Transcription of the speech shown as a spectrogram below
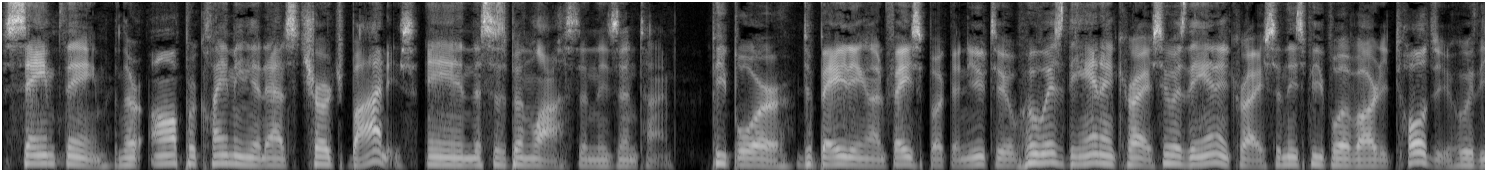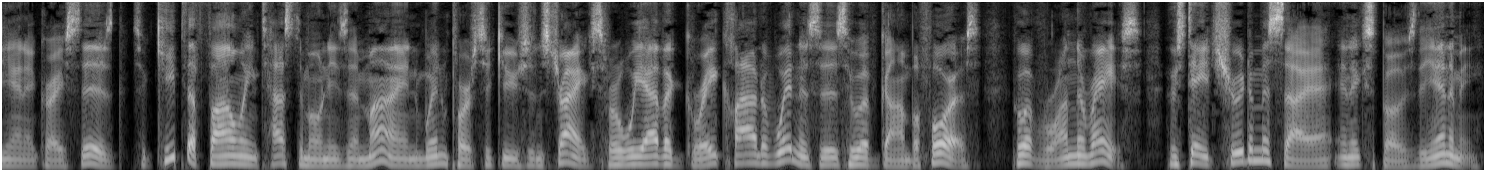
same theme. They're all proclaiming it as church bodies, and this has been lost in these end times people are debating on Facebook and YouTube who is the Antichrist? Who is the Antichrist? And these people have already told you who the Antichrist is. So keep the following testimonies in mind when persecution strikes, for we have a great cloud of witnesses who have gone before us, who have run the race, who stayed true to Messiah and exposed the enemy.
